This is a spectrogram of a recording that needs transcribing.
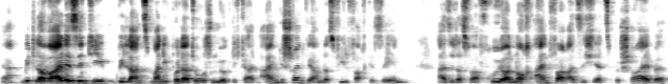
Ja? Mittlerweile sind die bilanzmanipulatorischen Möglichkeiten eingeschränkt. Wir haben das vielfach gesehen. Also das war früher noch einfacher, als ich jetzt beschreibe.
